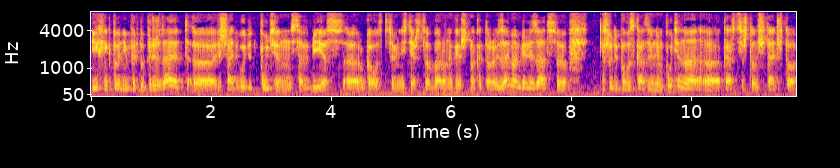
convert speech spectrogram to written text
их никто не предупреждает. Решать будет Путин, Совбез, руководство Министерства обороны, конечно, которое за мобилизацию судя по высказываниям Путина, э, кажется, что он считает, что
